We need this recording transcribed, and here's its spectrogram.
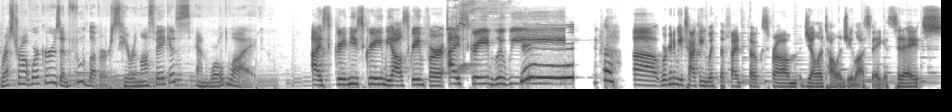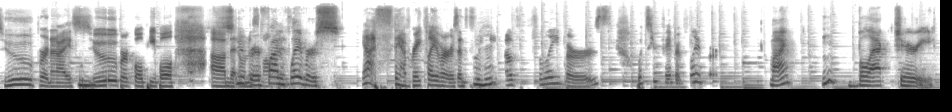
restaurant workers, and food lovers here in Las Vegas and worldwide. I scream, you scream, we all scream for ice cream, Louis. Uh, we're going to be talking with the fine folks from Gelatology Las Vegas today. Super nice, Mm. super cool people um, that own a Super fun business. flavors. Yes, they have great flavors. And Mhm. of flavors, what's your favorite flavor? Mine, Mm. black cherry,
